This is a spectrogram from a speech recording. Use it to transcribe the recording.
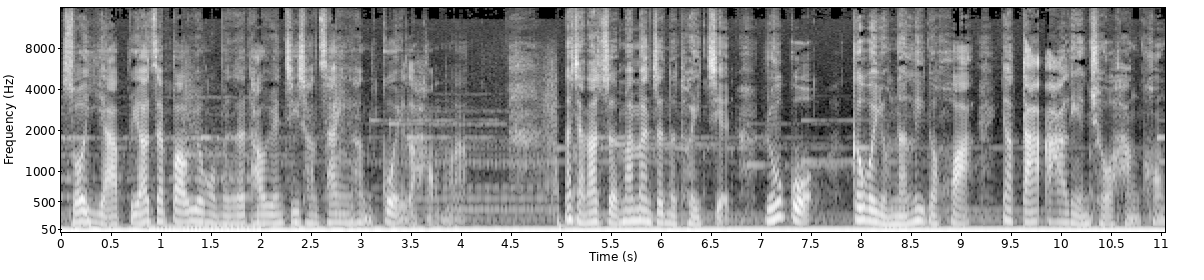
所以啊，不要再抱怨我们的桃园机场餐饮很贵了，好吗？那讲到这，慢慢真的推荐，如果。各位有能力的话，要搭阿联酋航空，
